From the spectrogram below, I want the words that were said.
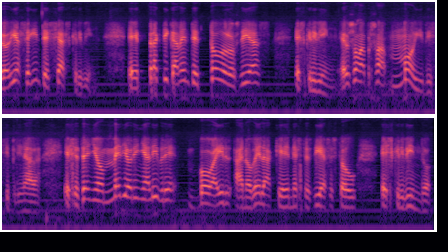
pero o día seguinte xa escribín. Eh, prácticamente todos os días escribín. Eu son unha persoa moi disciplinada e se teño media oriña libre vou a ir a novela que nestes días estou escribindo.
